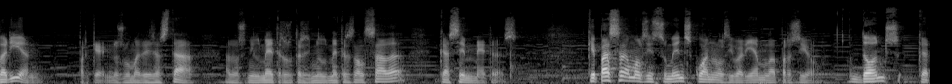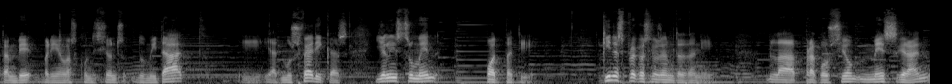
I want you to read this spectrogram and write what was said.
varien, perquè no és el mateix estar a 2.000 metres o 3.000 metres d'alçada que a 100 metres. Què passa amb els instruments quan els hi variem la pressió? Doncs que també varien les condicions d'humitat i, i atmosfèriques, i l'instrument pot patir. Quines precaucions hem de tenir? La precaució més gran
